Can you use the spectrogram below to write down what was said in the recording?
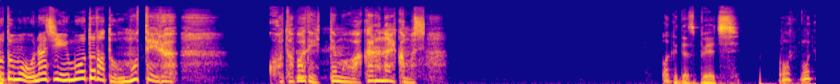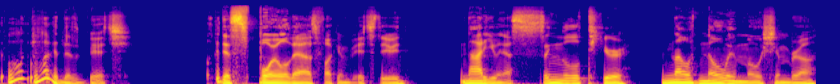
right? とも同じ妹だと思っている言葉で言ってもわからないかもし Look at this bitch. Look, look, look, look at this bitch. Look at this spoiled ass fucking bitch, dude. Not even a single tear. No, no emotion, bro.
